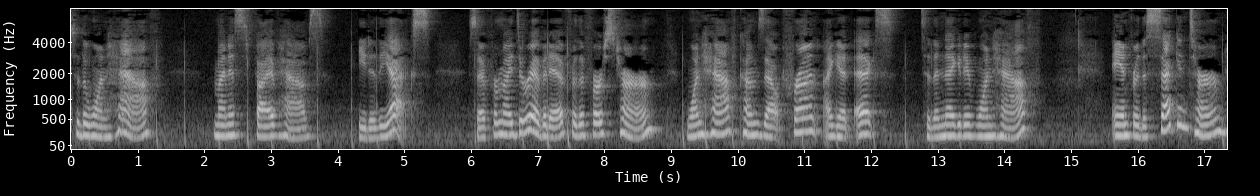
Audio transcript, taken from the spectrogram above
to the 1 half minus 5 halves e to the x. So for my derivative for the first term, 1 half comes out front. I get x to the negative 1 half. And for the second term,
